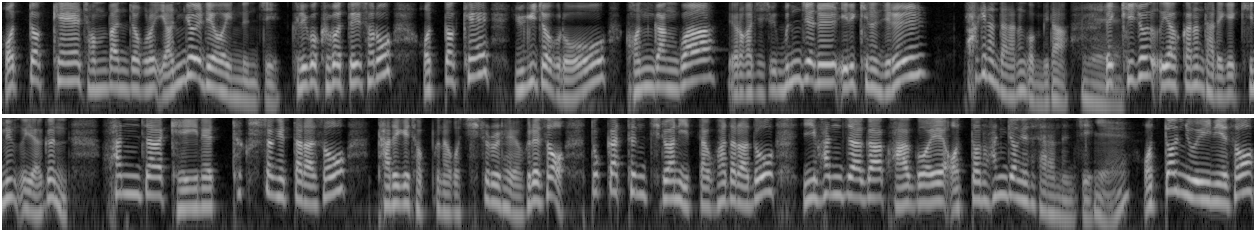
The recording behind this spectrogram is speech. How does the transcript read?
어떻게 전반적으로 연결되어 있는지 그리고 그것들이 서로 어떻게 유기적으로 건강과 여러 가지 문제를 일으키는지를 확인한다라는 겁니다. 예. 기존 의학과는 다르게 기능의학은 환자 개인의 특성에 따라서 다르게 접근하고 치료를 해요. 그래서 똑같은 질환이 있다고 하더라도 이 환자가 과거에 어떤 환경에서 자랐는지 예. 어떤 요인에서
